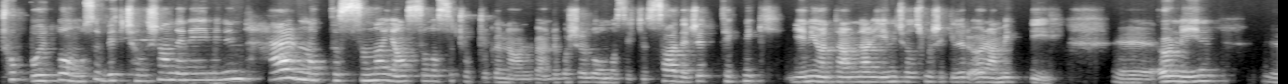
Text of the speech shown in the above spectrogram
çok boyutlu olması ve çalışan deneyiminin her noktasına yansıması çok çok önemli bence başarılı olması için. Sadece teknik yeni yöntemler, yeni çalışma şekilleri öğrenmek değil. Ee, örneğin e,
